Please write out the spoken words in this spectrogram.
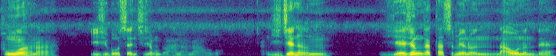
붕어 하나 25cm 정도 하나 나오고 이제는 예전 같았으면은 나오는데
